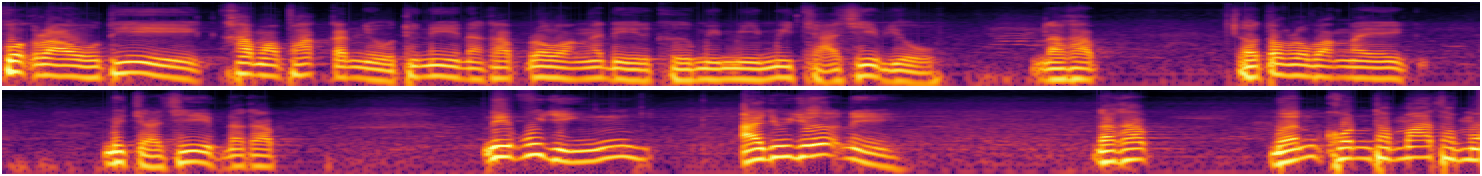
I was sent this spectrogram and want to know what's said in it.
พวกเราที่เข้ามาพักกันอยู่ที่นี่นะครับ ระวังให้ดีคือมีมีมิจฉาชีพอยู่นะครับ เราต้องระวังในมิจฉาชีพนะครับ นี่ผู้หญิงอายุเยอะนี่นะครับ เหมือนคนธรรมะธรรมโม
